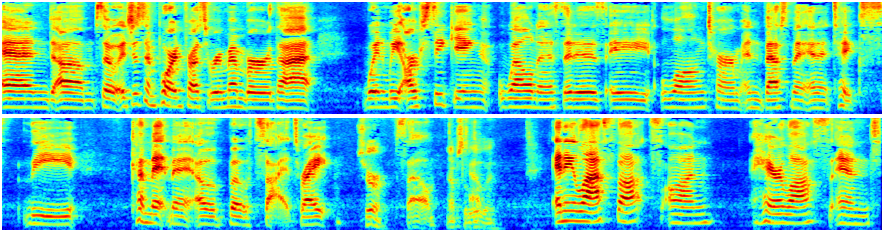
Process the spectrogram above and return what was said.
And um, so it's just important for us to remember that when we are seeking wellness, it is a long term investment and it takes the commitment of both sides, right? Sure. So, absolutely. Yeah. Any last thoughts on hair loss and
